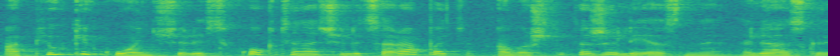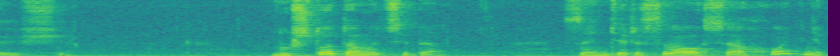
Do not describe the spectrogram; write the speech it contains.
Опилки кончились, когти начали царапать обо что-то железное, лязгающее. «Ну что там у тебя?» – заинтересовался охотник,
